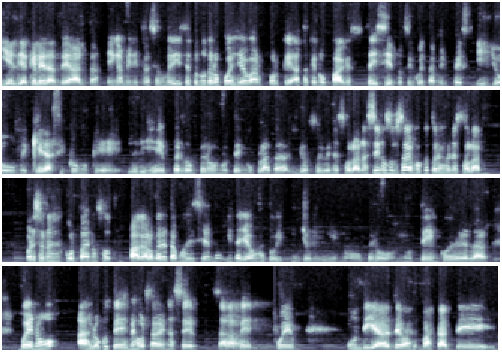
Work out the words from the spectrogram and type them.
y el día que le dan de alta en administración me dice, tú no te lo puedes llevar porque hasta que no pagues 650 mil pesos. Y yo me quedé así como que le dije, perdón, pero no tengo plata, yo soy venezolana. Sí, nosotros sabemos que tú eres venezolano, por eso no es culpa de nosotros. Paga lo que te estamos diciendo y te llevas a tu hijo. Y yo le dije, no, pero no tengo de verdad. Bueno, haz lo que ustedes mejor saben hacer. Sala fue un día de bastante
